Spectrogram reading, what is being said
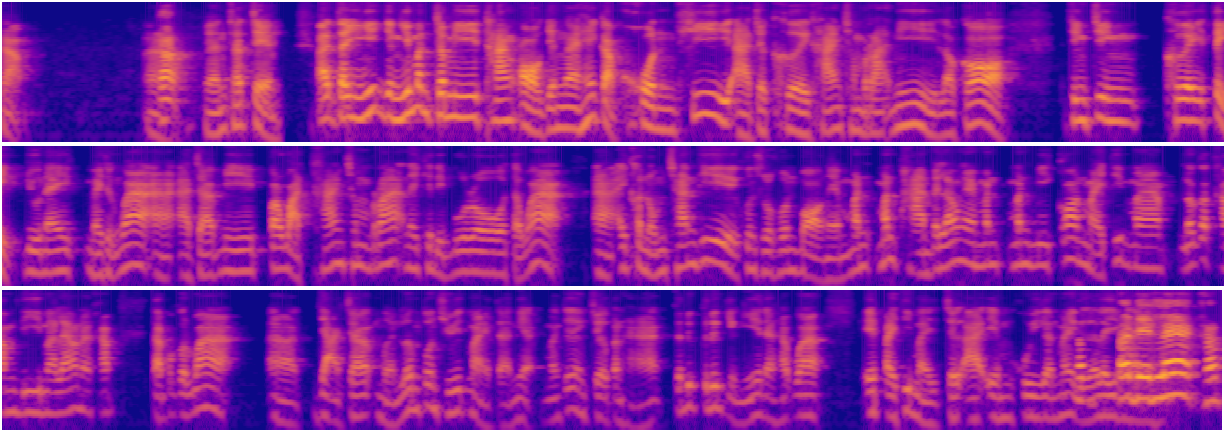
ครับอ่าครับอย่างนั้นชัดเจนอะแต่อย่างนี้อย่างนี้มันจะมีทางออกยังไงให้กับคนที่อาจจะเคยค้างชำระหนี้ แล้วก็ จริง ๆ เคยติดอยู่ในหมายถึงว่าอ่าอาจจะมีประวัติค้างชำระในเครดิตบูโร แต่ว่าอ่าไอ้ขนมชั้นที่คุณสุรพลบอกเนี่ยมันมันผ่านไปแล้วไงมันมันมีก้อนใหม่ที่มา แล้วก็ทำดีมาแล้วนะครับ แต่ปรากฏว่าอ่าอยากจะเหมือนเริ่มต้นชีวิตใหม่แต่เนี่ยมันก็ยังเจอปัญหากระดึกกระดึกอย่างนี้นะครับ ว่าเอ๊ะไปที่ใหม่เจอ RM คุยกันไหมหรืออะไรยังไงประเด็นแรกครับ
